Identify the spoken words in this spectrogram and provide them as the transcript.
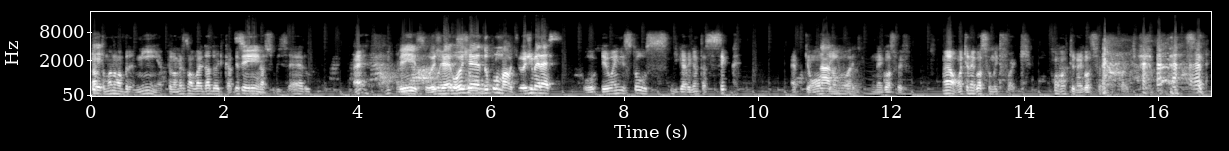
Tá tomando uma braminha, pelo menos não vai dar dor de cabeça Sim. com sub-zero. Né? Isso, hoje é, hoje é duplo malte, hoje merece. Eu ainda estou de garganta seca, é porque ontem ah, não o negócio foi. Não, ontem o negócio foi muito forte. Ontem o negócio forte.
